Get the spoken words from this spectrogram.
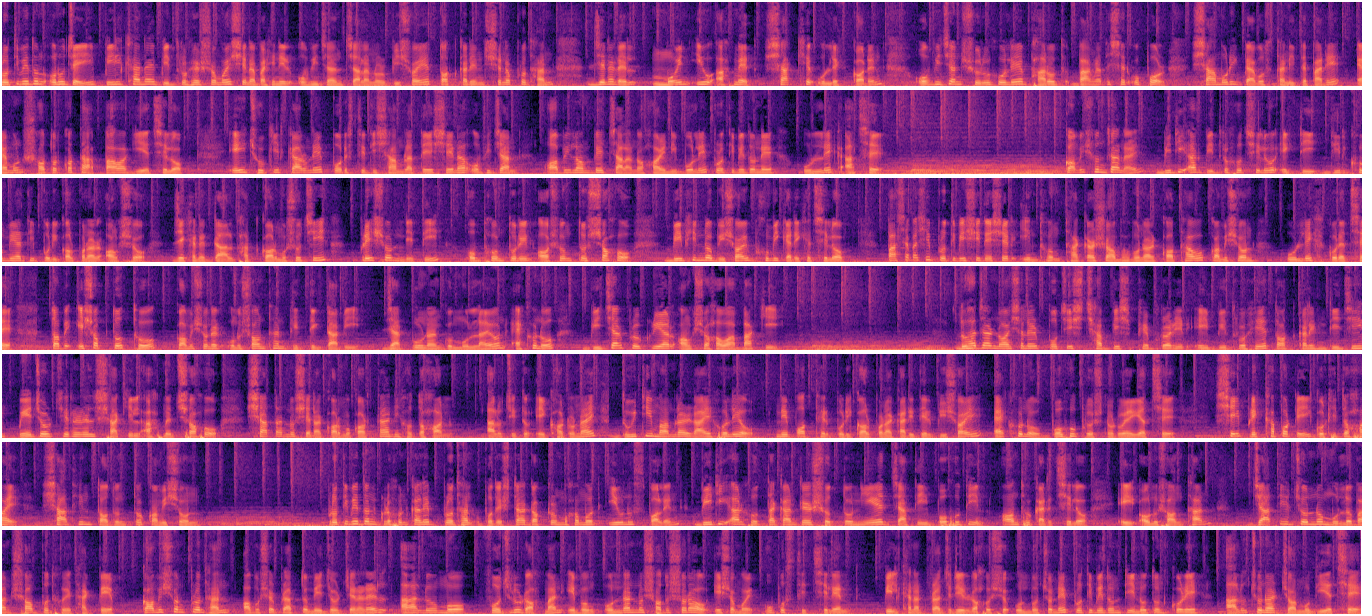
প্রতিবেদন অনুযায়ী, পিলখানায় বিদ্রোহের সময় সেনাবাহিনীর অভিযান চালানোর বিষয়ে তৎকালীন সেনাপ্রধান জেনারেল মইন ইউ আহমেদ সাক্ষ্যে উল্লেখ করেন, অভিযান শুরু হলে ভারত বাংলাদেশের ওপর সামরিক ব্যবস্থা নিতে পারে এমন সতর্কতা পাওয়া গিয়েছিল। এই ঝুঁকির কারণে পরিস্থিতি সামলাতে সেনা অভিযান অবিলম্বে চালানো হয়নি বলে প্রতিবেদনে উল্লেখ আছে। কমিশন জানায়, বিডিআর বিদ্রোহ ছিল একটি দীর্ঘমেয়াদী পরিকল্পনার অংশ, যেখানে ডাল ভাত কর্মসূচি, প্রেষণ নীতি, অভ্যন্তরীণ অসন্তোষ সহ বিভিন্ন বিষয় ভূমিকা রেখেছিল। পাশাপাশি প্রতিবেশী দেশের ইন্ধন থাকার সম্ভাবনার কথাও কমিশন উল্লেখ করেছে। তবে এসব তথ্য কমিশনের অনুসন্ধান ভিত্তিক দাবি, যার পূর্ণাঙ্গ মূল্যায়ন এখনও বিচার প্রক্রিয়ার অংশ হওয়া বাকি। দু হাজার নয় সালের পঁচিশ ছাব্বিশ ফেব্রুয়ারির এই বিদ্রোহে তৎকালীন DG major general Shakil Ahmed সহ সাতান্ন সেনা কর্মকর্তা নিহত হন। আলোচিত এ ঘটনায় দুইটি মামলার রায় হলেও নেপথ্যের পরিকল্পনাকারীদের বিষয়ে এখনও বহু প্রশ্ন রয়ে গেছে। সেই প্রেক্ষাপটেই গঠিত হয় স্বাধীন তদন্ত কমিশন। প্রতিবেদন গ্রহণকালে প্রধান উপদেষ্টা ডক্টর মোহাম্মদ ইউনুস বলেন, বিডিআর হত্যাকাণ্ডের সত্য নিয়ে জাতি বহুদিন অন্ধকারে ছিল। এই অনুসন্ধান জাতির জন্য মূল্যবান সম্পদ হয়ে থাকবে। কমিশন প্রধান, অবসরপ্রাপ্ত মেজর জেনারেল আলম ফজলুর রহমান এবং অন্যান্য সদস্যরাও এ সময় উপস্থিত ছিলেন। পিলখানা ট্র্যাজেডির রহস্য উন্মোচনে প্রতিবেদনটি নতুন করে আলোচনার জন্ম দিয়েছে।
